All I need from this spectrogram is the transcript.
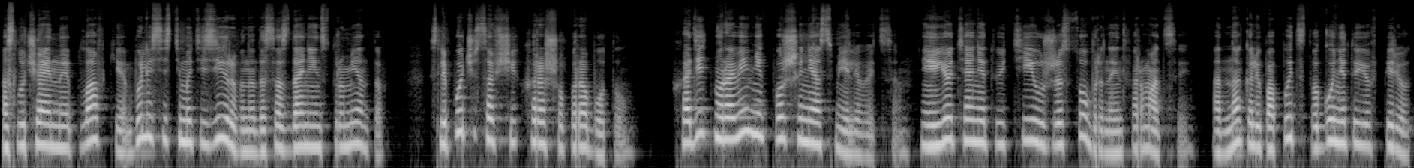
а случайные плавки были систематизированы до создания инструментов. Слепой часовщик хорошо поработал. Входить муравейник Порше не осмеливается, и ее тянет уйти уже собранной информацией. Однако любопытство гонит ее вперед.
